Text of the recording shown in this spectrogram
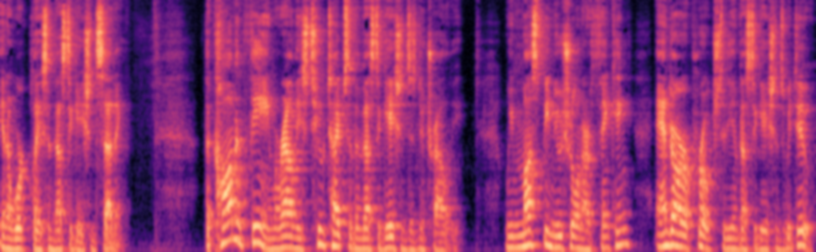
in a workplace investigation setting. The common theme around these two types of investigations is neutrality. We must be neutral in our thinking and our approach to the investigations we do.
